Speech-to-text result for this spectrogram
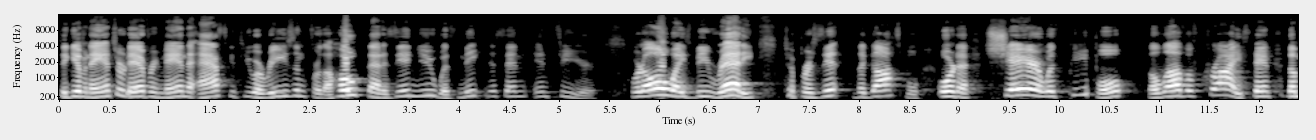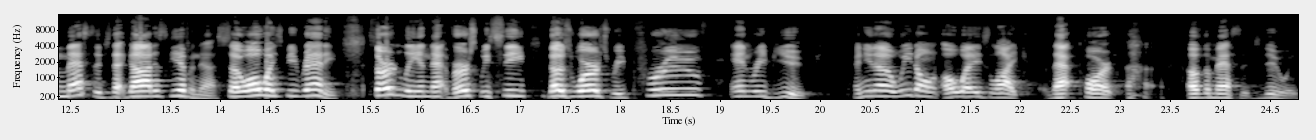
to give an answer to every man that asketh you a reason for the hope that is in you with meekness and, and fear. We're to always be ready to present the gospel or to share with people the love of Christ and the message that God has given us. So always be ready. Thirdly, in that verse, we see those words reprove and rebuke. And you know, we don't always like that part of the message, do we?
